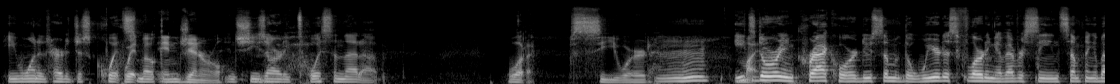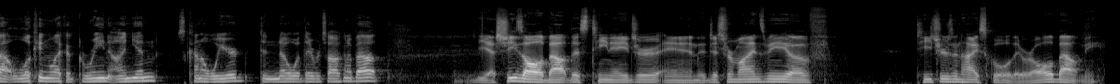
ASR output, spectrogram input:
He wanted her to just quit, Quit smoking, in general. and she's already twisting that up. What a c word. Mm-hmm. Itadori and Crack Whore do some of the weirdest flirting I've ever seen. Something about looking like a green onion. It's kind of weird. Didn't know what they were talking about. Yeah, she's all about this teenager, and it just reminds me of teachers in high school. They were all about me,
